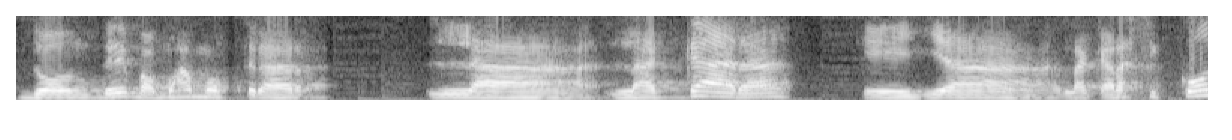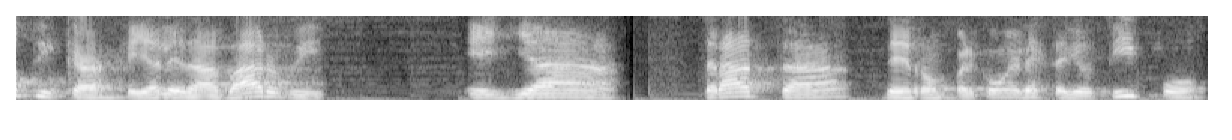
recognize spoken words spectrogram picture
donde vamos a mostrar la, la cara ella, la cara psicótica que ella le da a Barbie. Ella trata de romper con el estereotipo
